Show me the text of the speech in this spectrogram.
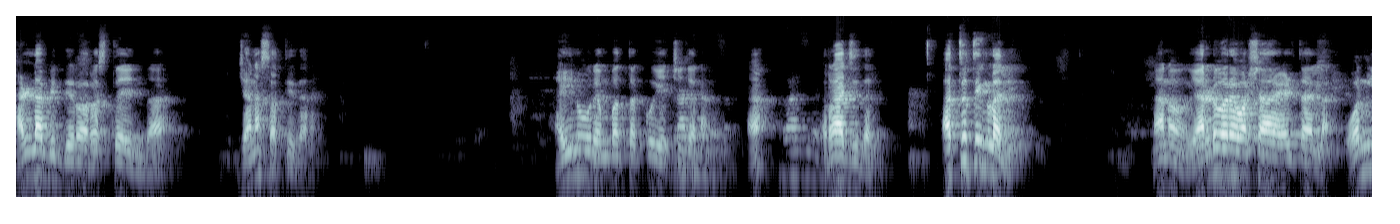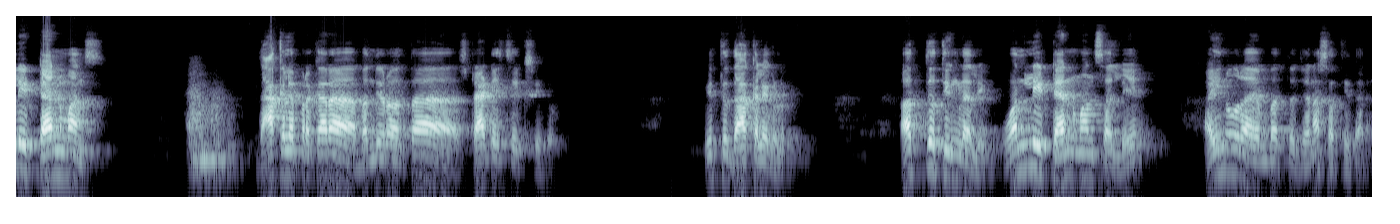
ಹಳ್ಳ ಬಿದ್ದಿರೋ ರಸ್ತೆಯಿಂದ ಜನ ಸತ್ತಿದ್ದಾರೆ. ಐನೂರ ಎಂಬತ್ತಕ್ಕೂ ಹೆಚ್ಚು ಜನ? ರಾಜ್ಯದಲ್ಲಿ. ಹತ್ತು ತಿಂಗಳಲ್ಲಿ. ನಾನು ಎರಡೂವರೆ ವರ್ಷ ಹೇಳ್ತಾ ಇಲ್ಲ. ಓನ್ಲಿ ಟೆನ್ ಮಂತ್ಸ್ ದಾಖಲೆ ಪ್ರಕಾರ ಬಂದಿರುವಂತ ಸ್ಟ್ಯಾಟಿಸ್ಟಿಕ್ಸ್ ಇದು. ವಿತ್ ದಾಖಲೆಗಳು. ಹತ್ತು ತಿಂಗಳಲ್ಲಿ ಓನ್ಲಿ ಟೆನ್ ಮಂತ್ಸ್ ಅಲ್ಲಿ ಐನೂರ ಎಂಬತ್ತು ಜನ ಸತ್ತಿದ್ದಾರೆ.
